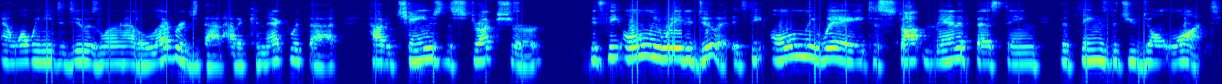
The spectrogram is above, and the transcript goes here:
And what we need to do is learn how to leverage that, how to connect with that, how to change the structure it's the only way to do it. It's the only way to stop manifesting the things that you don't want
